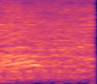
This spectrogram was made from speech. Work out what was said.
Up.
